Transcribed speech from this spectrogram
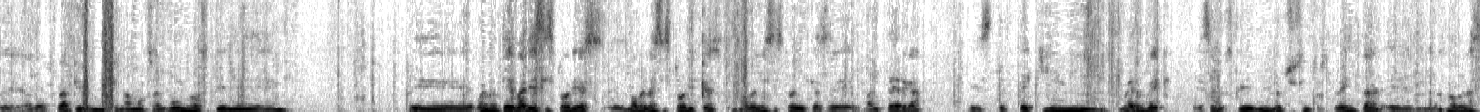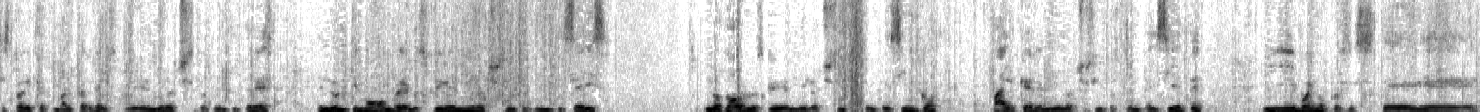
eh, a ver, rápido mencionamos algunos, tiene, eh, bueno, tiene varias historias, eh, novelas históricas, novelas históricas de Valperga, este, Pekín Werbeck, ese lo escribe en 1830, las novelas históricas de Valperga lo escribe en 1823, El último hombre lo escribe en 1826, Lodor lo escribe en 1835, Falker en 1837, y bueno, pues este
